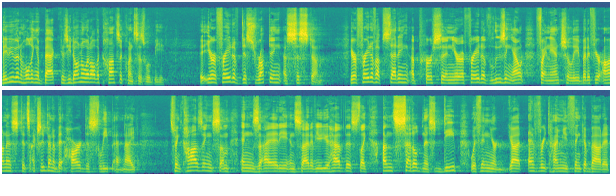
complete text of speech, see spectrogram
Maybe you've been holding it back because you don't know what all the consequences will be. You're afraid of disrupting a system. You're afraid of upsetting a person. You're afraid of losing out financially. But if you're honest, it's actually been a bit hard to sleep at night it's been causing some anxiety inside of you. You have this like unsettledness deep within your gut every time you think about it.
